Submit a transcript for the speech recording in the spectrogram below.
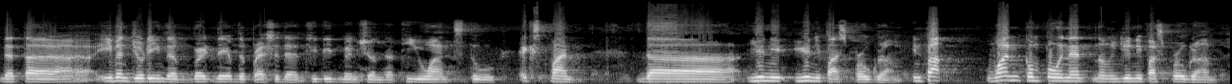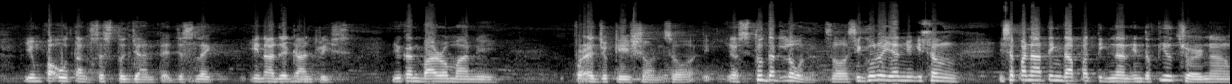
that uh, even during the birthday of the president, he did mention that he wants to expand the Uni, Unipass program. In fact, one component ng Unipass program, yung pautang sa estudyante, just like in other countries. You can borrow money for education. So, y- student loan. So, siguro yan yung isang, isa pa nating dapat tignan in the future na,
